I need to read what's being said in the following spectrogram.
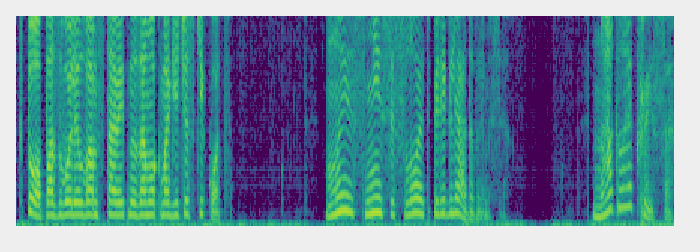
«Кто позволил вам ставить на замок магический код?» Мы с миссис Ллойд переглядываемся. «Наглая крыса!»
